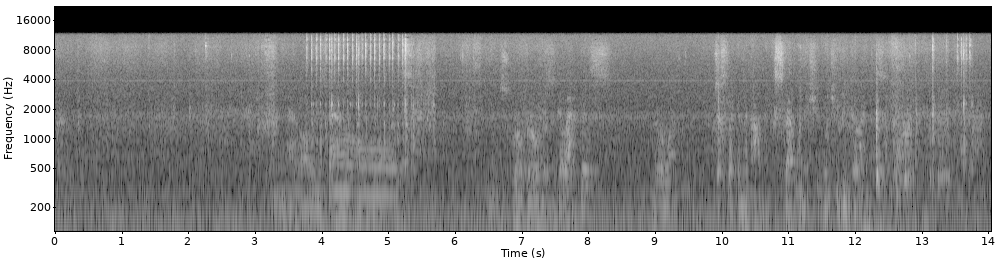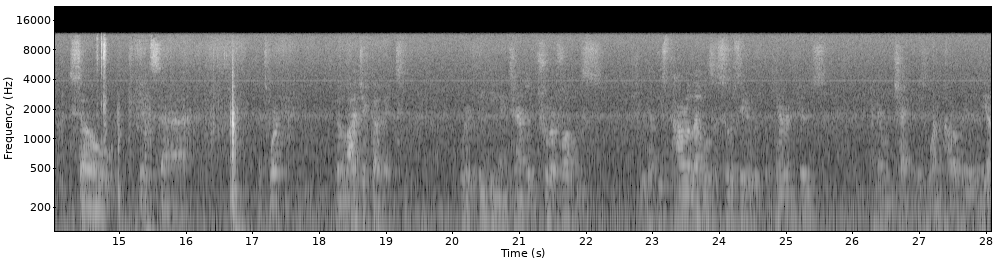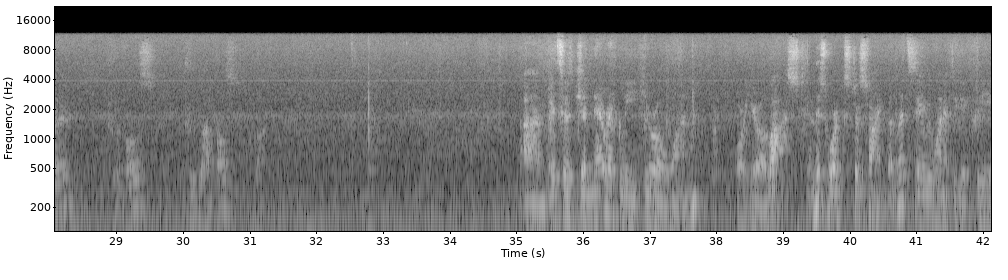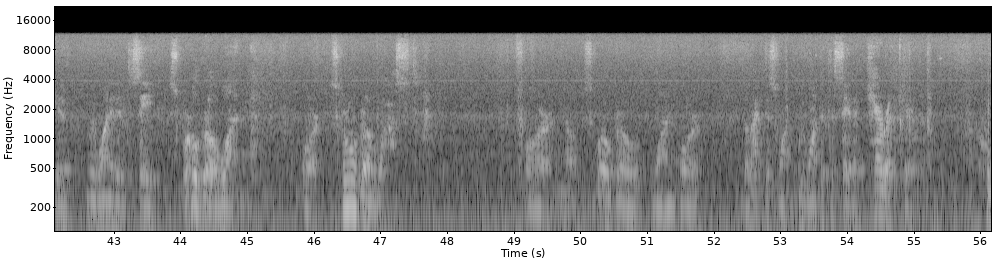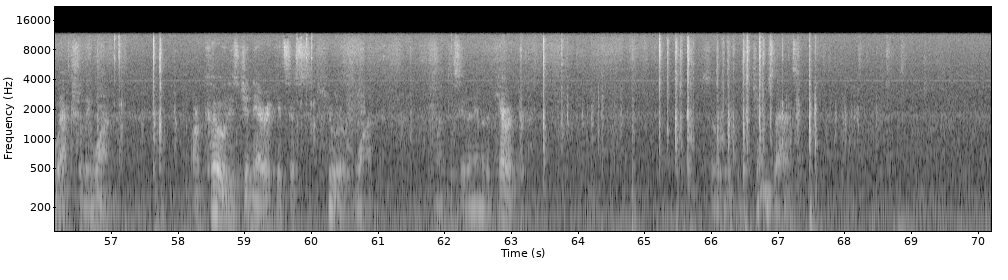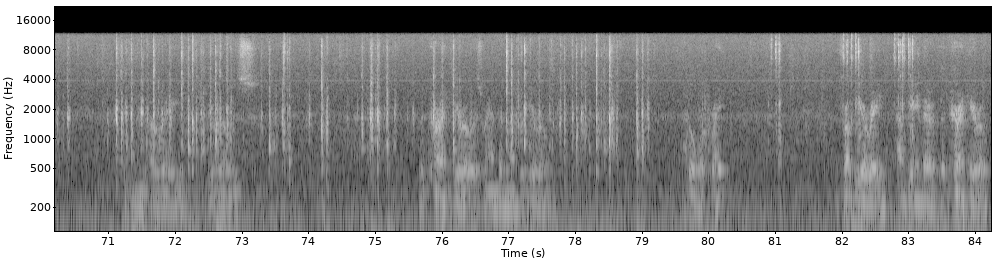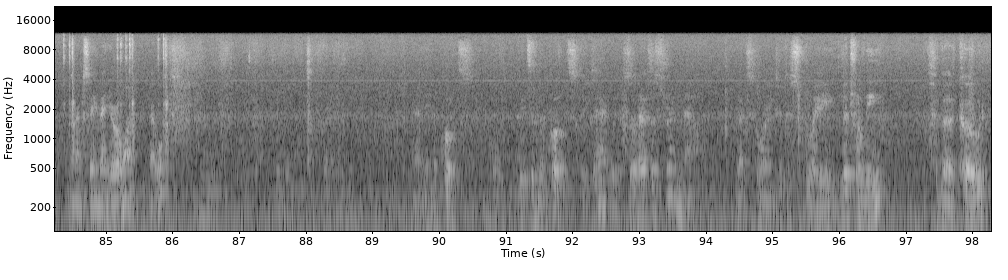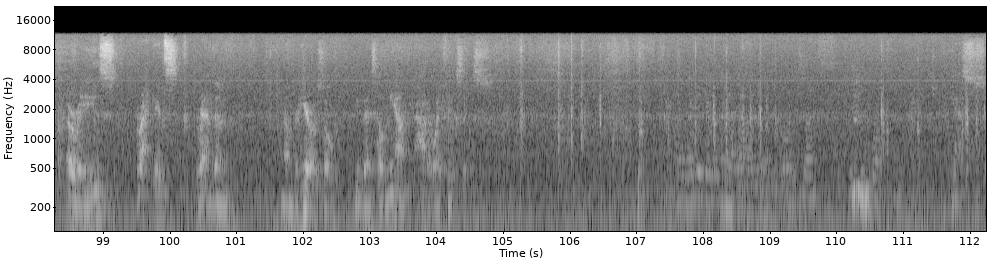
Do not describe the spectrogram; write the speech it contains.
You have all these battles. Squirrel Girl versus Galactus. Number one. Just like in the comics, that one issue, when she beat Galactus. So it's uh, it's working. The logic of it. We're thinking in terms of true or false. We have these power levels associated with the characters, and then we check is one power greater than the other, true or false, true block, false block. Um, it says generically hero won or hero lost, and this works just fine. But let's say we wanted to get creative and we wanted it to say Squirrel Girl won or Squirrel Girl lost or you know Squirrel Girl won or Galactus won. We wanted to say the character who actually won. Our code is generic. It says hero won. We wanted to say the name of the character. So if we change that to the array heroes. The current hero is random number hero. That'll work, right? From the array, I'm getting the, the current hero, and I'm saying that hero won. That works. And in the quotes. It's in the quotes, exactly. So that's a string now. That's going to display literally the code arrays, brackets, random number hero. So you guys help me out. How do I fix this? Yes.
